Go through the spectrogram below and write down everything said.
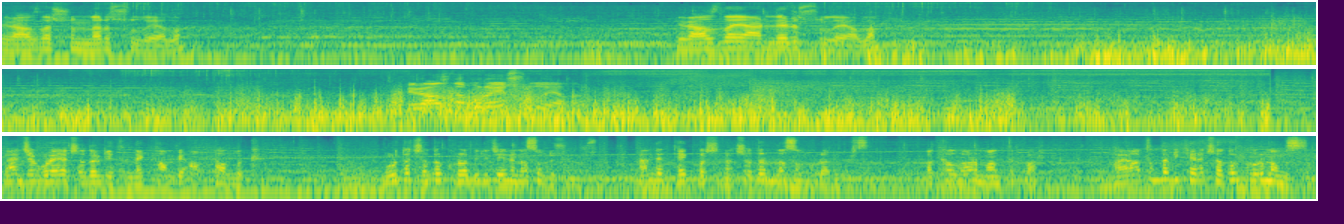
Biraz da şunları sulayalım. Biraz da yerleri sulayalım. Biraz da burayı sulayalım. Bence buraya çadır getirmek tam bir aptallık. Burada çadır kurabileceğini nasıl düşünürsün? Hem de tek başına çadır nasıl kurabilirsin? Akıl var, mantık var. Hayatında bir kere çadır kurmamışsın.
